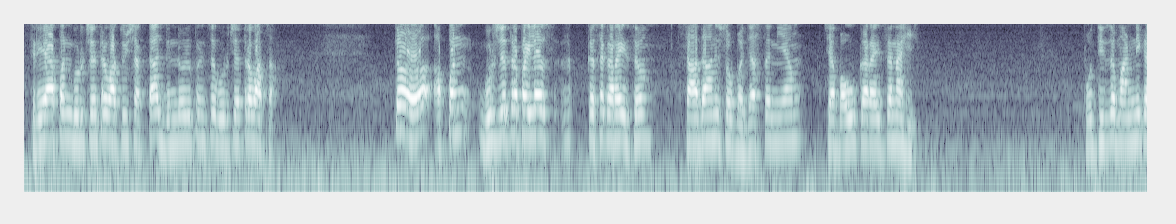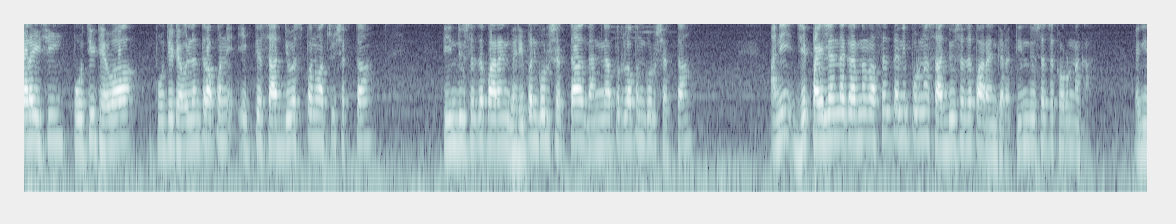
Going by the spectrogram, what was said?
स्त्रिया आपण गुरुक्षेत्र वाचू शकता दिंडोरीपणीचं गुरुक्षेत्र वाचा. तर आपण गुरुक्षेत्र पहिलं कसं करायचं? साधं आणि सोपं. जास्त नियमच्या बाऊ करायचं नाही. पोथीचं मांडणी करायची. पोथी ठेवा. पोथी ठेवल्यानंतर आपण एक ते सात दिवस पण वाचू शकता. तीन दिवसाचं पारायण घरी पण करू शकता. गाणगापूरला पण करू शकता. आणि जे पहिल्यांदा करणार असेल त्यांनी पूर्ण सात दिवसाचं पारायण करा. तीन दिवसाचं करू नका. कारण की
